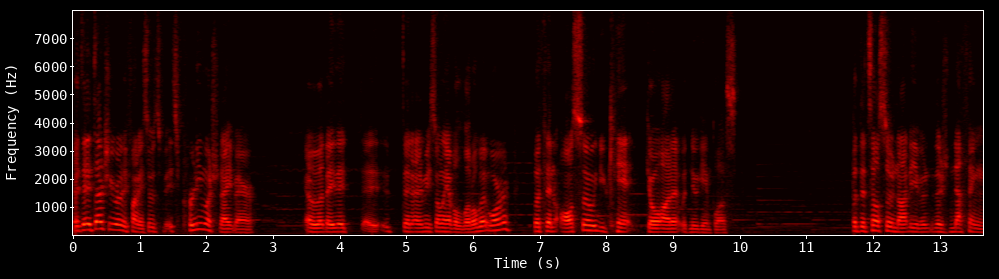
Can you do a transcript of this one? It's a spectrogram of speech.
it's, it's actually really funny. So it's it's pretty much Nightmare. Uh, but they, they, they then enemies only have a little bit more, but then also you can't go on it with New Game Plus. But that's also not even. There's nothing.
